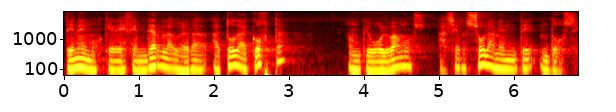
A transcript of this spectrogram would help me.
tenemos que defender la verdad a toda costa, aunque volvamos a ser solamente doce.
